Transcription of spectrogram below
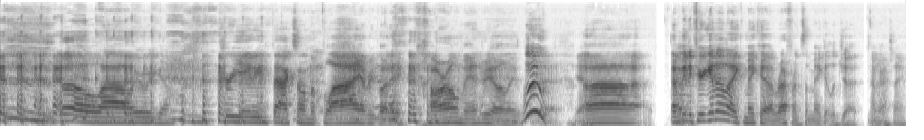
oh wow, here we go. Creating facts on the fly, everybody. Carl Mandrioli. Woo! Yeah. yeah. Uh, I mean, Okay. if you're gonna like make a reference, then make it legit. You know what I'm Okay. saying?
